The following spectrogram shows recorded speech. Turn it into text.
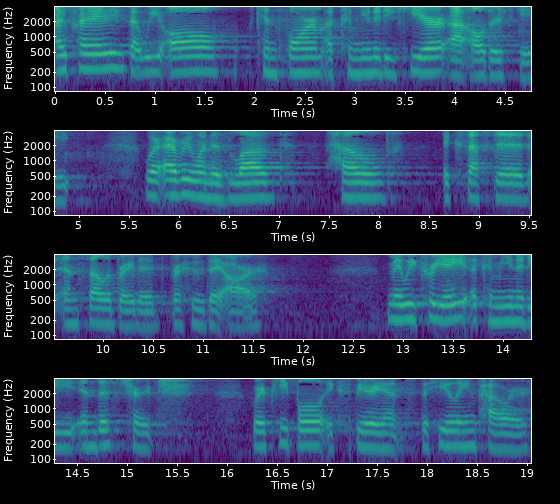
I pray that we all can form a community here at Aldersgate where everyone is loved held, accepted, and celebrated for who they are. May we create a community in this church where people experience the healing power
